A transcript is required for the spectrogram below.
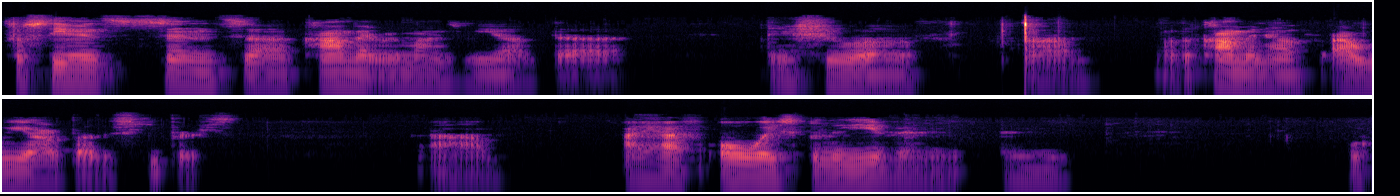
So Stevenson's uh, comment reminds me of the, the issue of um, or the comment of "Are we our brother's keepers?" Um, I have always believed and, and will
